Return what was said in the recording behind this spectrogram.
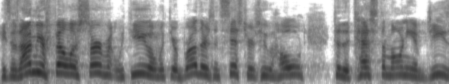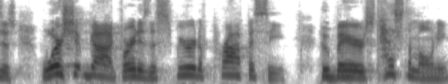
He says, I'm your fellow servant with you and with your brothers and sisters who hold to the testimony of Jesus. Worship God, for it is the spirit of prophecy who bears testimony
